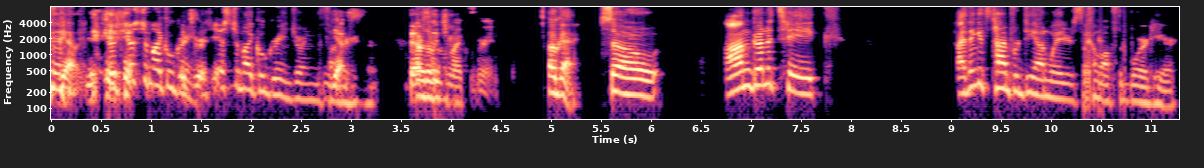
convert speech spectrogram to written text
yeah, So it's just JaMychal Green. It's just JaMychal Green joining the Thunder. Yes. definitely the- JaMychal Green. Okay, so I'm gonna take. I think it's time for Dion Waiters to come off the board here.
